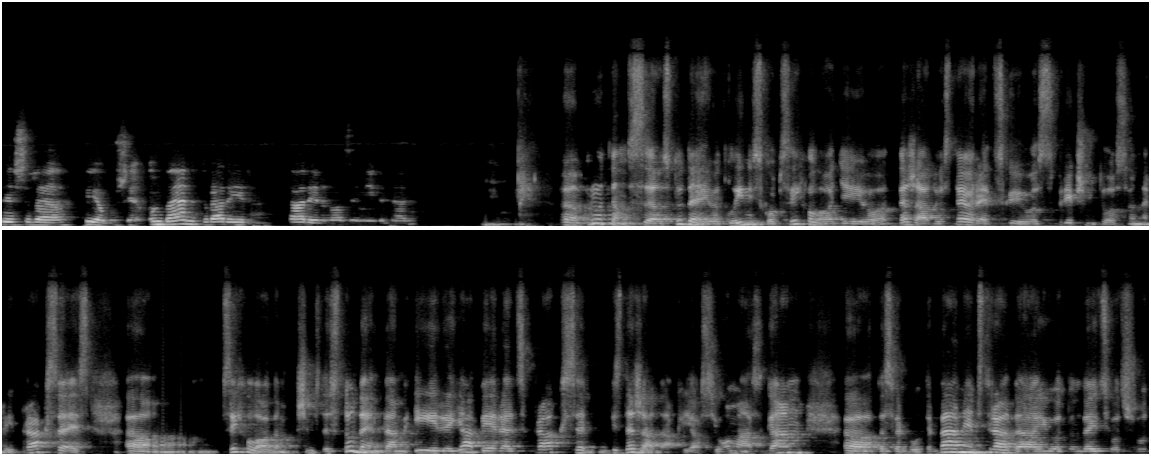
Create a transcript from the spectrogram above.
tieši ar uh, pieaugušiem. Un bērni tur arī ir, arī ir nozīmīga daļa. Protams, studējot klinisko psiholoģiju, dažādos teorētiskajos priekšmetos un arī praksēs, psihologam, šim studentam ir jāpieredz prakse visdažādākajās jomās. Gan tas var būt ar bērniem strādājot un veicot šo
